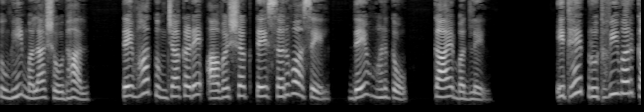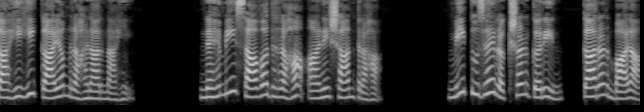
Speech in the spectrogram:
तुम्ही मला शोधाल तेव्हा तुमच्याकडे आवश्यक ते सर्व असेल देव म्हणतो काय बदलेल? इथे पृथ्वीवर काहीही कायम राहणार नाही. नेहमी सावध रहा आणि शांत रहा. मी तुझे रक्षण करीन कारण बाळा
